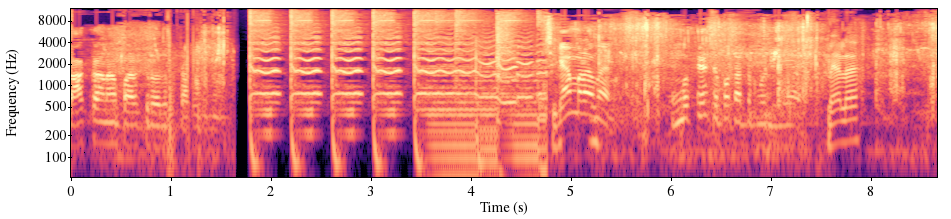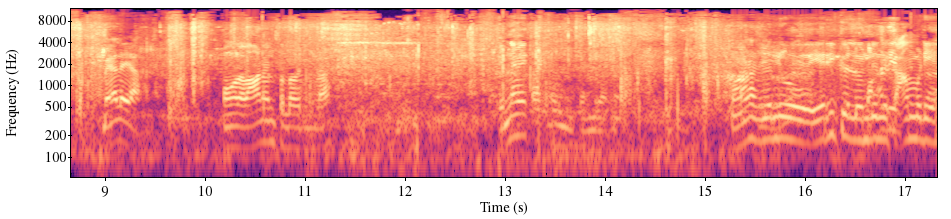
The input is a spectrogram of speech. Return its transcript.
காக்கானா பறக்கிறதும் தப்பு. கேமராமேன் உங்கள் ஃபேஸ் எப்போ காட்ட போறீங்க? மேலே. மேலையா? உங்களை வானன்னு சொல்ல வரீங்களா? என்னவே காட்ட போறீங்க கேமரா வானத்துலேருந்து எரிக்கல் வந்து இந்த காமெடியை?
